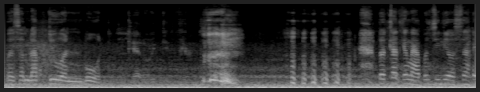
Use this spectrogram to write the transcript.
ไว้สำหรับยวนโบสถ์รถคันข้างหน้าเพิ่นสิเลี้ยวซ้าย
